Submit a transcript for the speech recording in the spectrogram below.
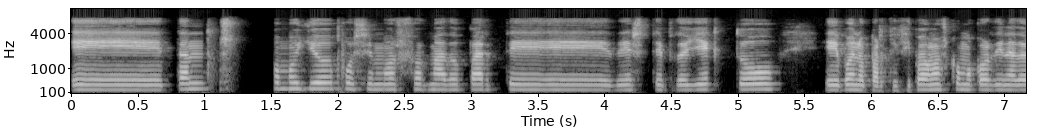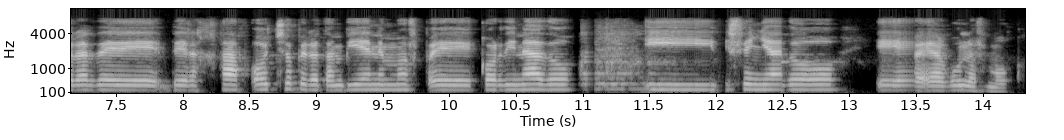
Eh, tanto como yo, pues hemos formado parte de este proyecto. Eh, bueno, participamos como coordinadoras del Hub 8, pero también hemos eh, coordinado y diseñado algunos MOOC.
